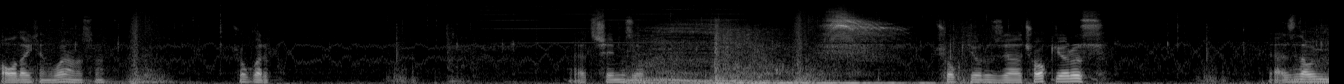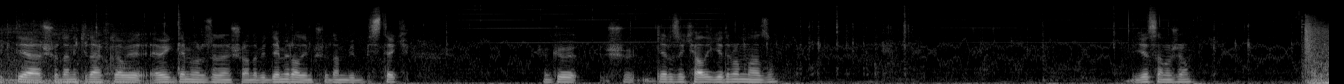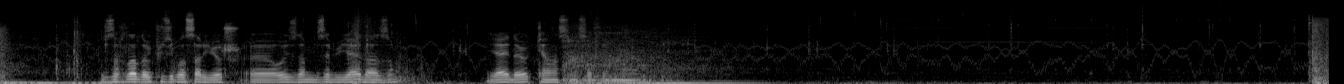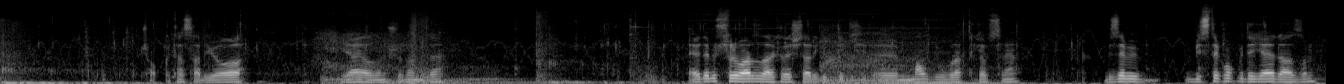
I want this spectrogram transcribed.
Havadayken vay anasını. Çok garip. Evet şeyimiz yok. Çok yiyoruz ya çok yiyoruz. Ya zaten oyun bitti ya. Şuradan iki dakika bir eve gidemiyoruz zaten şu anda. Bir demir alayım şuradan bir bistek. Çünkü şu gerizekalı yedirmem lazım. Ye sen hocam. Zırhlar da öküz gibi yiyor. Ee, o yüzden bize bir yay lazım. Yay da yok ki anasını satayım ya. Çok kötü hasar yiyor. Yay alalım şuradan bir de. Evde bir sürü vardı da arkadaşlar gittik e, mal gibi bıraktık hepsine. Bize bir bistek ok bir de yay lazım.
